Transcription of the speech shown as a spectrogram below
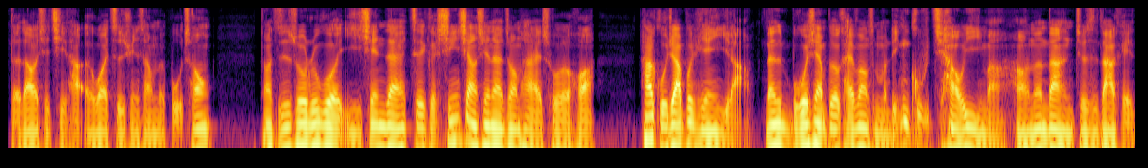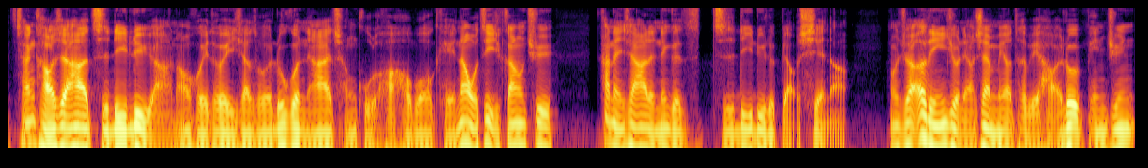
得到一些其他额外资讯上的补充。那只是说，如果以现在这个星象现在状态来说的话，它股价不便宜啦。但是不过现在不是开放什么零股交易嘛？好，那当然就是大家可以参考一下它的殖利率啊，然后回推一下说，如果你要来存股的话，好不 OK？那我自己刚刚去看了一下它的那个殖利率的表现啊。我觉得二零一九年好像没有特别好。如果平均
